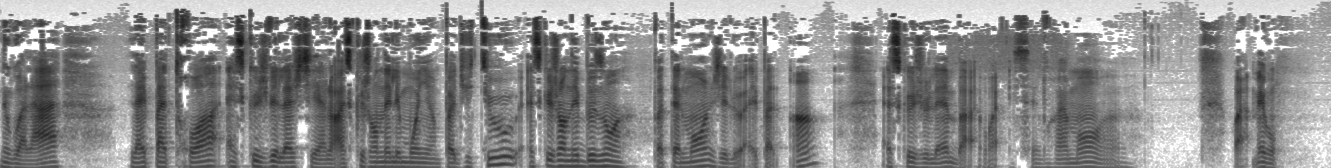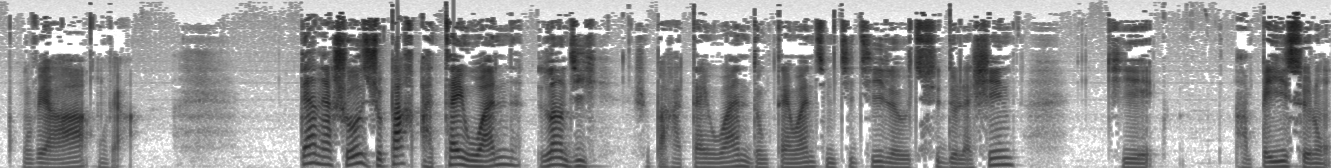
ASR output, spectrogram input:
Donc voilà, l'iPad 3, est-ce que je vais l'acheter? Alors, est-ce que j'en ai les moyens? Pas du tout. Est-ce que j'en ai besoin? Pas tellement. J'ai le iPad 1. Est-ce que je l'aime? Bah ouais, c'est vraiment... Euh, voilà, mais bon, on verra, on verra. Dernière chose, je pars à Taïwan lundi. Je pars à Taïwan, donc Taïwan c'est une petite île au-dessus de la Chine qui est un pays selon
